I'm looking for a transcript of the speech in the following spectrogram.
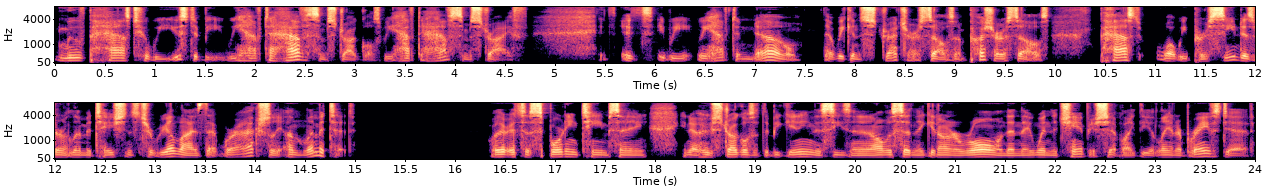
move past who we used to be, we have to have some struggles. We have to have some strife. It's, it's we we have to know that we can stretch ourselves and push ourselves past what we perceived as our limitations to realize that we're actually unlimited whether it's a sporting team saying, you know, who struggles at the beginning of the season and all of a sudden they get on a roll and then they win the championship like the Atlanta Braves did,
